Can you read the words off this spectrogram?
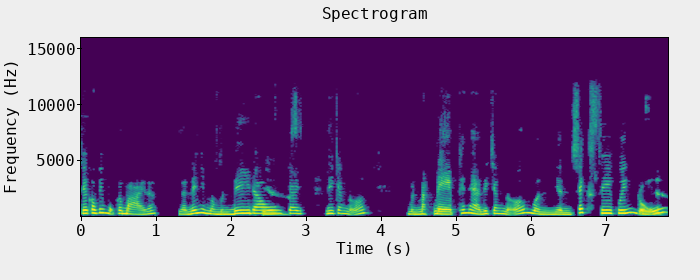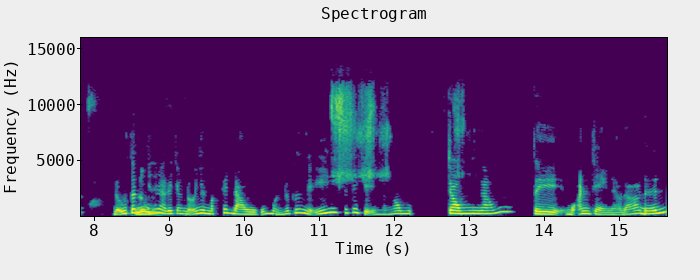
chứ có viết một cái bài đó là nếu như mà mình đi đâu yeah. cho đi chăng nữa mình mặc đẹp thế nào đi chăng nữa mình nhìn sexy quyến rũ yeah. nữ tính Đúng. như thế nào đi chăng nữa nhưng mà cái đầu của mình nó cứ nghĩ cái cái chuyện là ngông trong ngóng thì một anh chàng nào đó đến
